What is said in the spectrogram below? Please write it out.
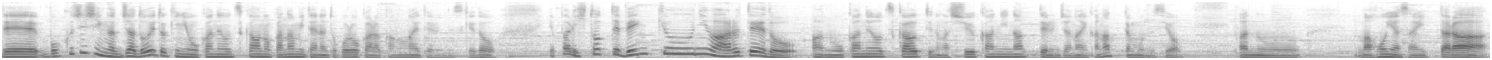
で僕自身がじゃあどういう時にお金を使うのかなみたいなところから考えてるんですけどやっぱり人って勉強にはある程度あのお金を使うっていうのが習慣になってるんじゃないかなって思うんですよ。あのまあ、本屋さん行ったら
